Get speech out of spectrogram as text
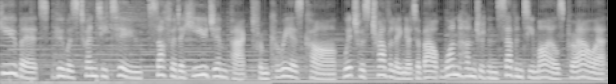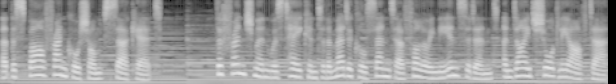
Hubert, who was 22, suffered a huge impact from Correa's car, which was traveling at about 170 miles per hour at the Spa-Francorchamps circuit. The Frenchman was taken to the medical center following the incident and died shortly after.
